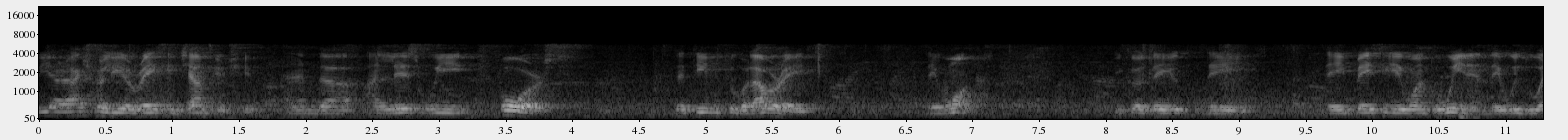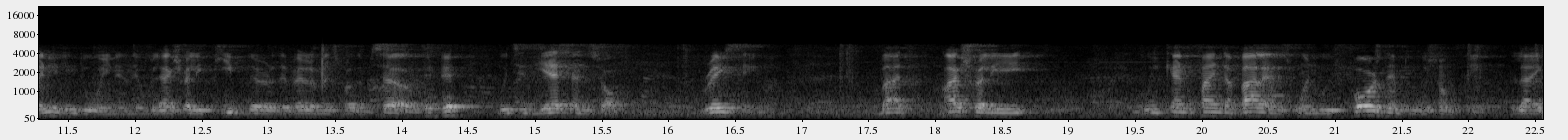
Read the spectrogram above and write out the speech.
we are actually a racing championship, and uh, unless we force the teams to collaborate, they won't, because they they they basically want to win, and they will do anything to win, and they will actually keep their developments for themselves, which is the essence of racing. But actually, we can find a balance when we force them to do something. Like,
